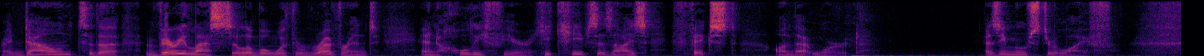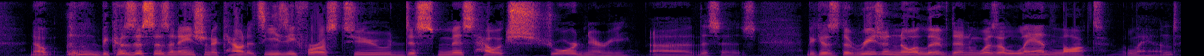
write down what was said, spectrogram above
right down to the very last syllable with reverent and holy fear. He keeps his eyes fixed on that word as he moves through life. Now, because this is an ancient account, it's easy for us to dismiss how extraordinary uh, this is. Because the region Noah lived in was a landlocked land,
